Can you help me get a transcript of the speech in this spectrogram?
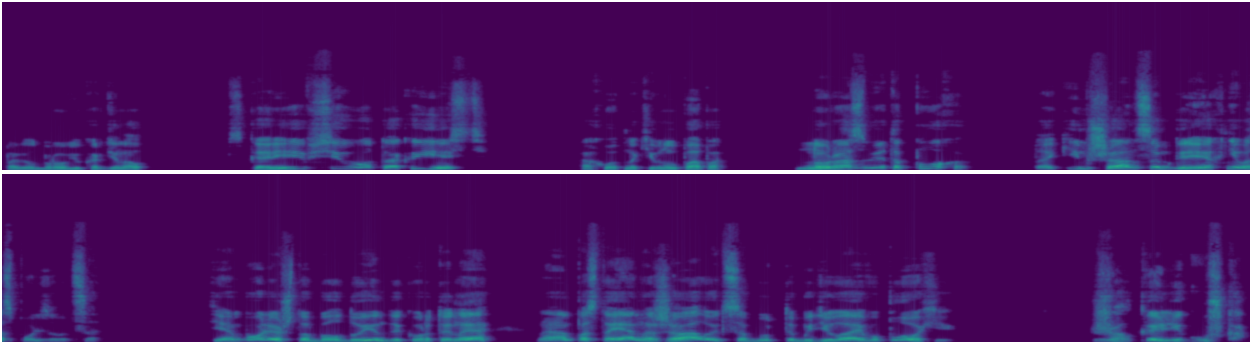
Повел бровью кардинал. Скорее всего, так и есть, охотно кивнул папа. Но разве это плохо? Таким шансом грех не воспользоваться. Тем более, что Балдуин де Куртене нам постоянно жалуются, будто бы дела его плохи. — Жалкая лягушка!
